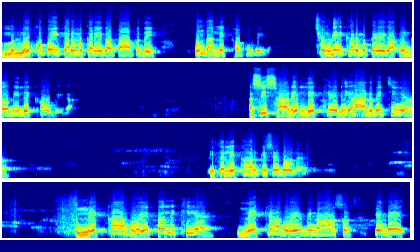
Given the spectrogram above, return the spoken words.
ਮਨੁੱਖ ਕੋਈ ਕਰਮ ਕਰੇਗਾ ਪਾਪ ਦੇ, ਉਹਦਾ ਲੇਖਾ ਹੋਵੇਗਾ। ਚੰਗੇ ਕਰਮ ਕਰੇਗਾ, ਉਹਦਾ ਵੀ ਲੇਖਾ ਹੋਵੇਗਾ। ਅਸੀਂ ਸਾਰੇ ਲੇਖੇ ਦੀ ਆੜ ਵਿੱਚ ਹੀ ਆ ਇਹ ਤਾਂ ਲੇਖਾ ਹਰ ਕਿਸੇ ਦਾ ਹੋਣਾ ਲੇਖਾ ਹੋਏ ਤਾਂ ਲਿਖੀਐ, ਲੇਖਿਆ ਹੋਏ ਵਿਨਾਸ਼। ਕਹਿੰਦੇ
